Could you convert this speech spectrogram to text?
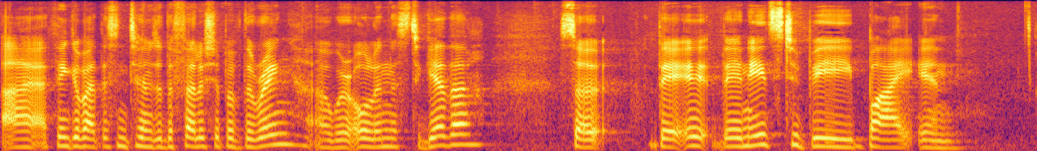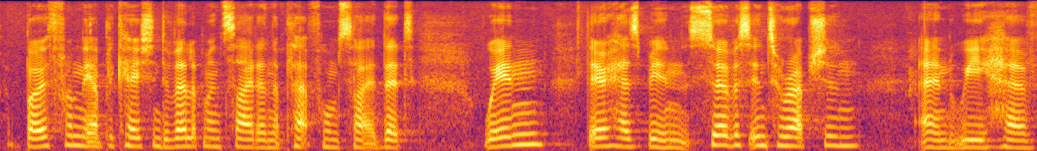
I think about this in terms of the Fellowship of the Ring. Uh, we're all in this together. So there, there needs to be buy-in, both from the application development side and the platform side, that when there has been service interruption and we have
